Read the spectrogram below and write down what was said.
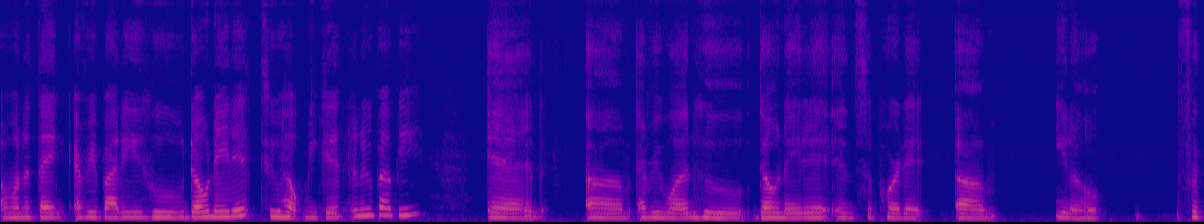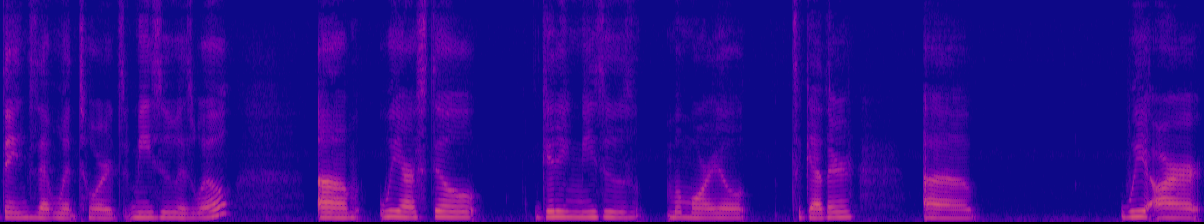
I want to thank everybody who donated to help me get a new puppy and um, everyone who donated and supported, um, you know, for things that went towards Mizu as well. Um, we are still getting Mizu's memorial together. Uh, we are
